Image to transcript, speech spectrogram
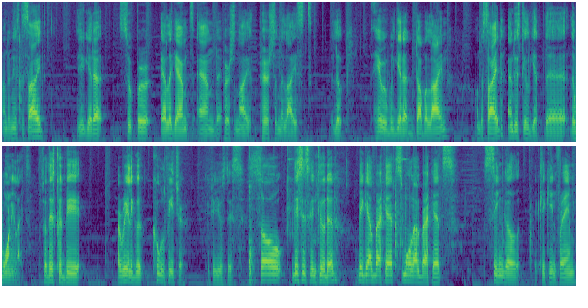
underneath the side. You get a super elegant and personalized look. Here we will get a double line on the side and you still get the, the warning light. So this could be a really good, cool feature if you use this. So this is included, big L brackets, small L brackets, single click-in frame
